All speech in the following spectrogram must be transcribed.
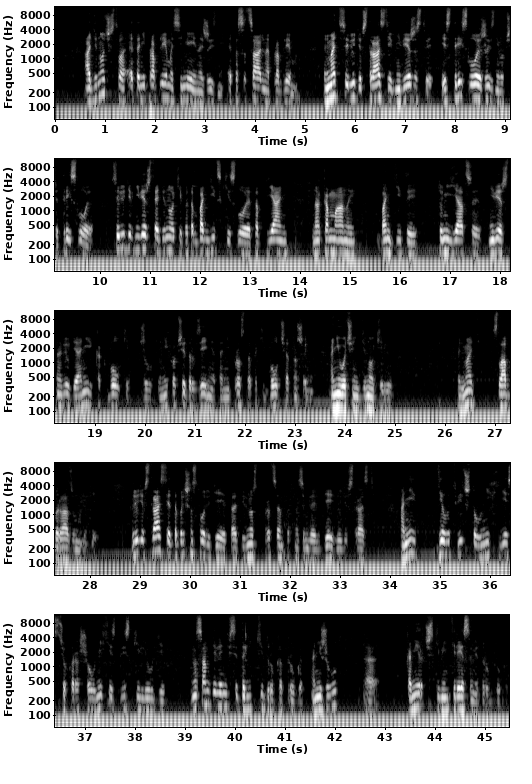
А одиночество – это не проблема семейной жизни, это социальная проблема. Понимаете, все люди в страсти, в невежестве. Есть три слоя жизни вообще, три слоя. Все люди в невежестве одинокие, это бандитские слои, это пьянь, наркоманы, бандиты, тунеядцы, невежественные люди, они как волки живут. У них вообще друзей нет, они просто такие волчьи отношения. Они очень одинокие люди. Понимаете? Слабый разум людей. Люди в страсти, это большинство людей, это 90% на земле людей, люди в страсти. Они делают вид, что у них есть все хорошо, у них есть близкие люди. На самом деле они все далеки друг от друга. Они живут э, коммерческими интересами друг друга.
